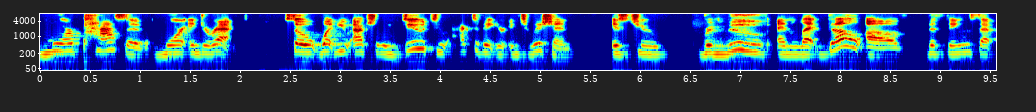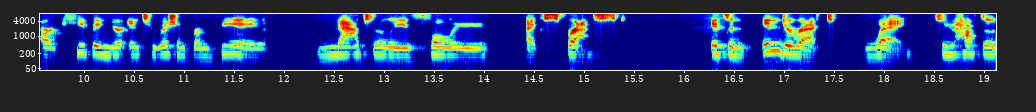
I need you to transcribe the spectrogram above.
more passive, more indirect. So, what you actually do to activate your intuition is to remove and let go of the things that are keeping your intuition from being naturally fully expressed it's an indirect way. So you have to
